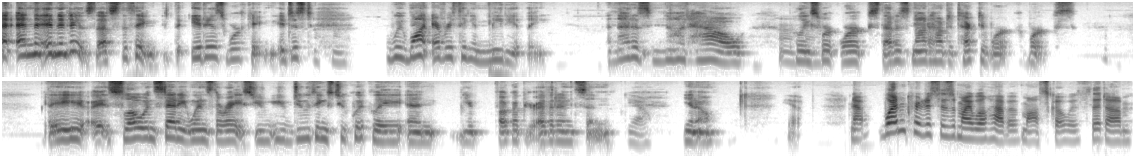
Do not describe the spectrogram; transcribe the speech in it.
And and it is. That's the thing. It is working. It just Mm-hmm. we want everything immediately. And that is not how police Mm-hmm. work works. That is not how detective work works. They it's slow and steady wins the race. You you do things too quickly and you fuck up your evidence and Yeah. you know. Yeah. Now, one criticism I will have of Moscow is that um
